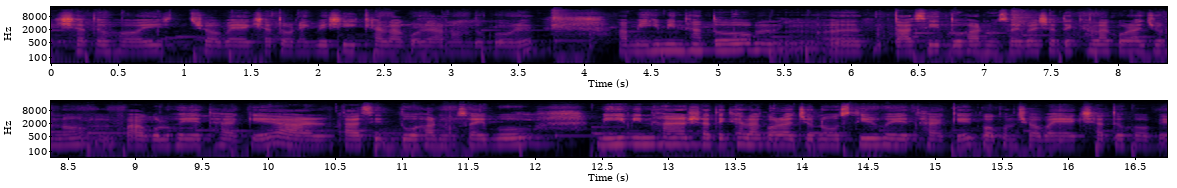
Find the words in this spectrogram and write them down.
একসাথে হয়, সবাই একসাথে অনেক বেশি খেলা করে, আনন্দ করে। মিহিমিনহা তো তাসির, দোহা, নুসাইবার সাথে খেলা করার জন্য পাগল হয়ে থাকে। আর তাসির, দোহা, নুসাইবও মিহিমিনহার সাথে খেলা করার জন্য অস্থির হয়ে থাকে, কখন সবাই একসাথে হবে।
